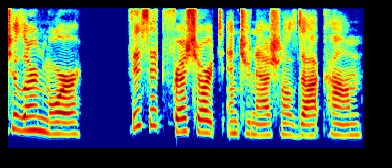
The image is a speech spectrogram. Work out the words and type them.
To learn more, visit freshartinternational.com.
